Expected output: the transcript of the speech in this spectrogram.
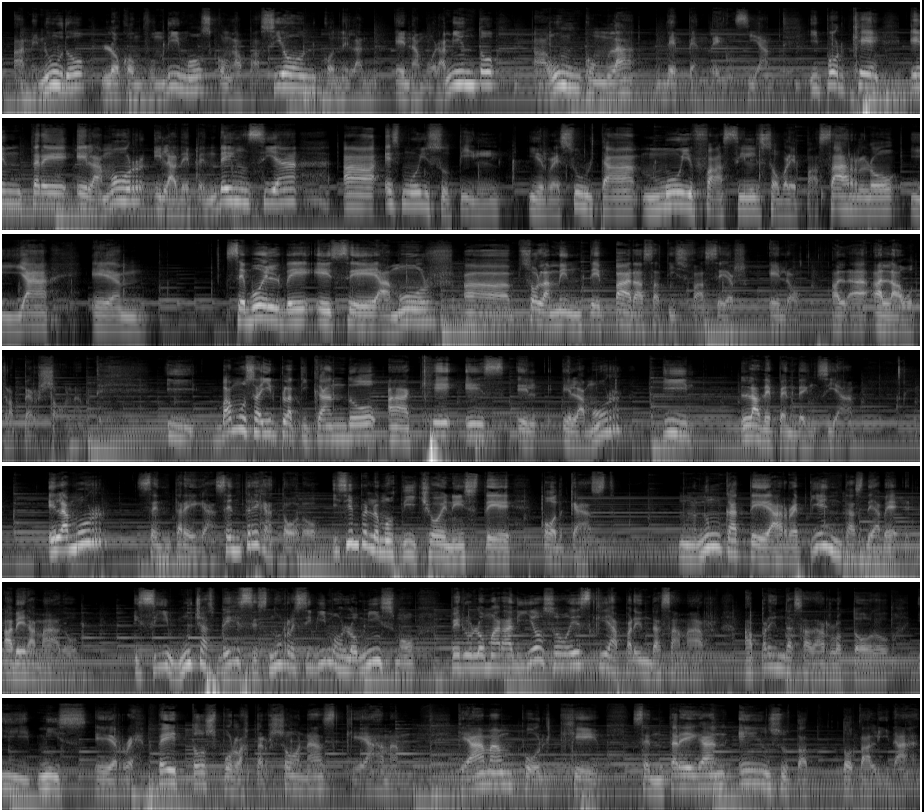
a menudo lo confundimos con la pasión, con el enamoramiento, aún con la dependencia. Y porque entre el amor y la dependencia ah, es muy sutil y resulta muy fácil sobrepasarlo y ya em, se vuelve ese amor ah, solamente para satisfacer el otro a la, otra persona. Y vamos a ir platicando a qué es el, el amor y la dependencia. El amor se entrega, se entrega todo. Y siempre lo hemos dicho en este podcast. Nunca te arrepientas de haber, amado. Y sí, muchas veces no recibimos lo mismo, pero lo maravilloso es que aprendas a amar, aprendas a darlo todo. Y mis eh, respetos por las personas que aman, que aman porque se entregan en su totalidad.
